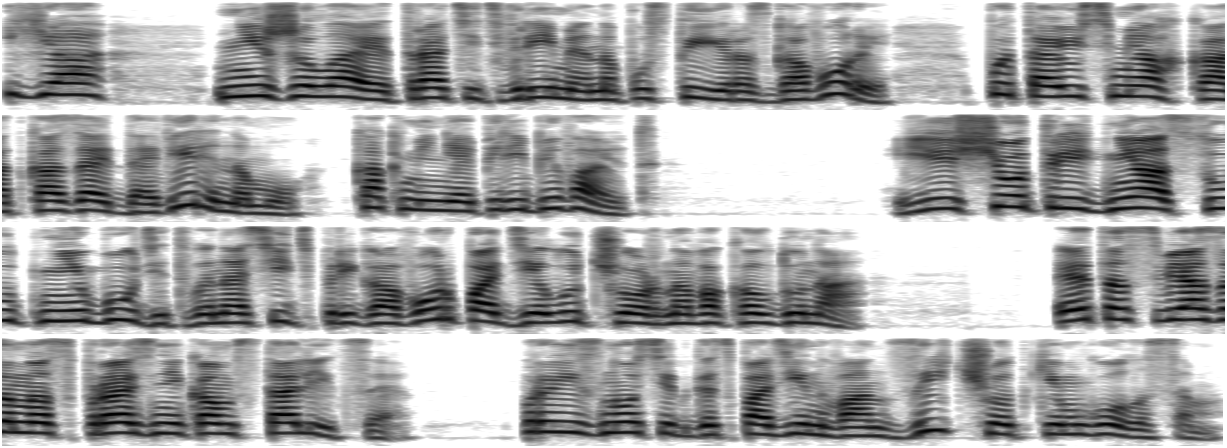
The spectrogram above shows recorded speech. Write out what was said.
Я, не желая тратить время на пустые разговоры, пытаюсь мягко отказать доверенному, как меня перебивают. Еще три дня суд не будет выносить приговор по делу черного колдуна. Это связано с праздником в столице, произносит господин Ванзы четким голосом.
